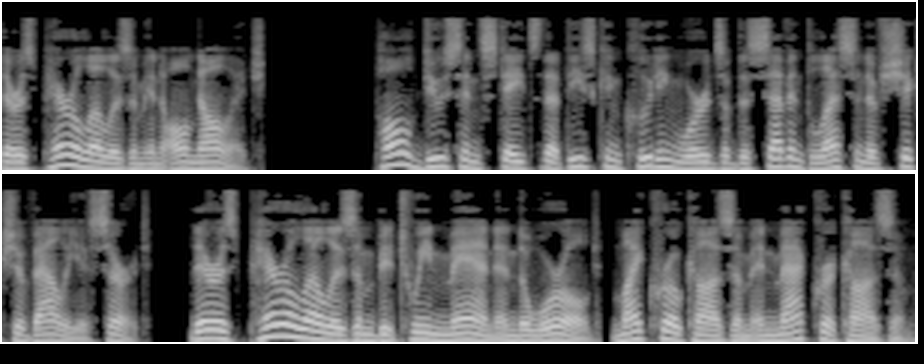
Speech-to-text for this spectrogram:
there is parallelism in all knowledge. Paul Deussen states that these concluding words of the seventh lesson of Shiksha Valley assert, there is parallelism between man and the world, microcosm and macrocosm,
